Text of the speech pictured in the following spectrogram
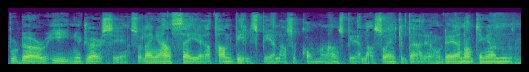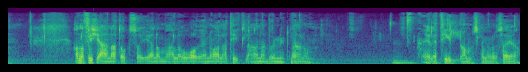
Brodeur i New Jersey, så länge han säger att han vill spela så kommer han spela. Så enkelt är det. Och det är någonting han, han har förtjänat också genom alla åren och alla titlar han har vunnit med dem. Eller till dem ska man väl säga.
